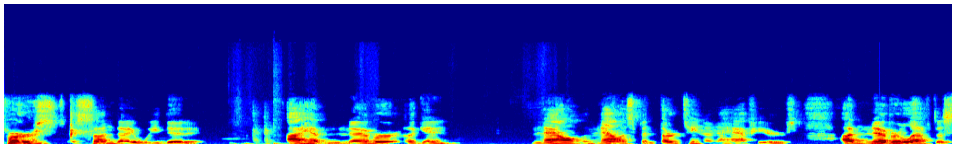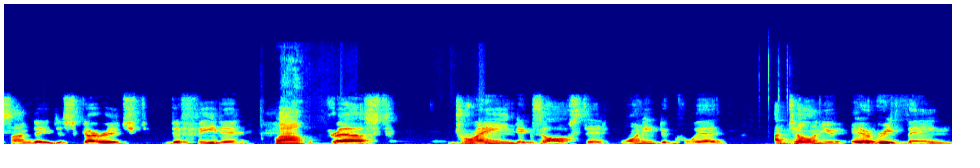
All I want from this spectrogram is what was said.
first Sunday we did it, I have never again, now, now it's been 13 and a half years. I've never left a Sunday discouraged, defeated, wow, depressed, drained, exhausted, wanting to quit. I'm telling you, everything,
